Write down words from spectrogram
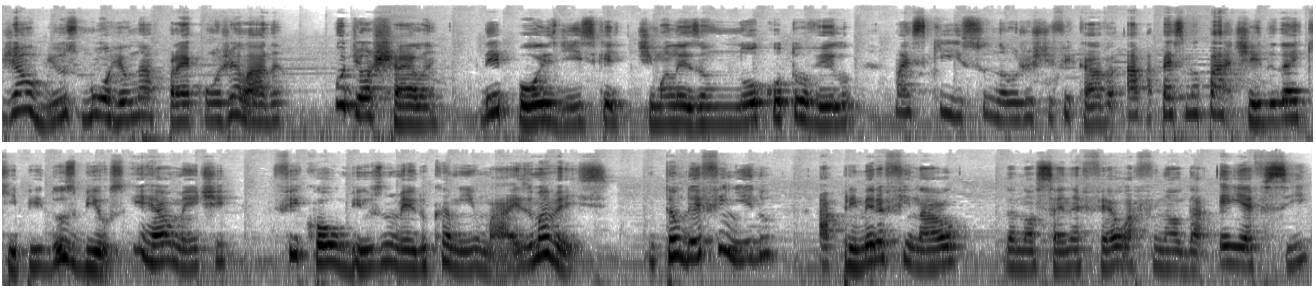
Já o Bills morreu na praia congelada. O Josh Allen depois disse que ele tinha uma lesão no cotovelo, mas que isso não justificava a péssima partida da equipe dos Bills e realmente ficou o Bills no meio do caminho mais uma vez. Então definido, a primeira final da nossa NFL, a final da AFC,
